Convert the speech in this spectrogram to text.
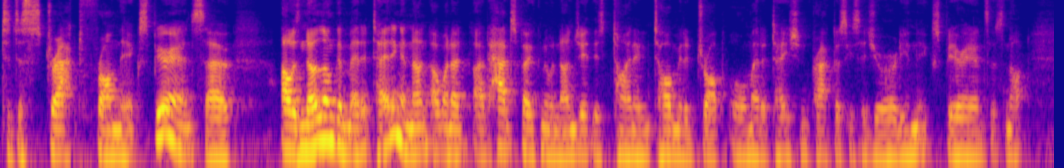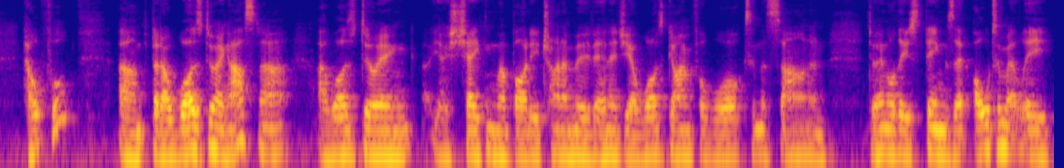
to distract from the experience. So I was no longer meditating. And when I, I'd had spoken to Ananji at this time, and he told me to drop all meditation practice. He said, You're already in the experience, it's not helpful. Um, but I was doing asana. I was doing, you know, shaking my body, trying to move energy. I was going for walks in the sun and doing all these things that ultimately,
